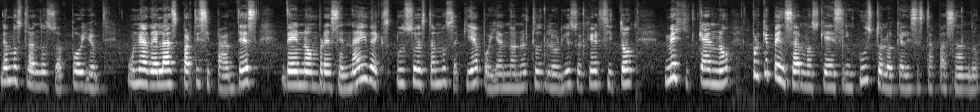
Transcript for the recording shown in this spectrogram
demostrando su apoyo. Una de las participantes de nombre Zenaida expuso estamos aquí apoyando a nuestro glorioso ejército mexicano porque pensamos que es injusto lo que les está pasando,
